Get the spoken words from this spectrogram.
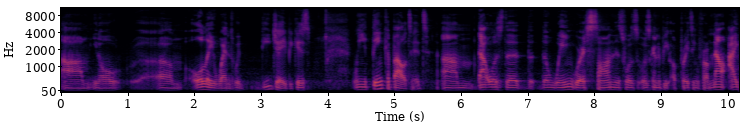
um you know um ole went with dj because when you think about it, um, that was the, the, the wing where Son is, was, was going to be operating from. Now, I,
